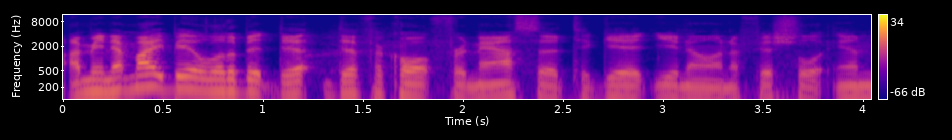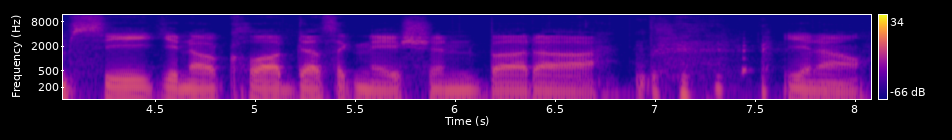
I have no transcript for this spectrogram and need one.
I mean it might be a little bit di- difficult for NASA to get you know an official MC you know club designation, but uh, you know,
